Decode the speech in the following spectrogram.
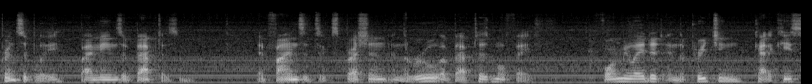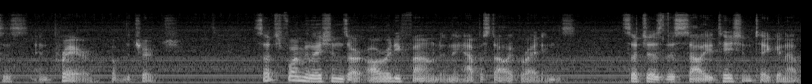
principally by means of baptism it finds its expression in the rule of baptismal faith, formulated in the preaching, catechesis, and prayer of the Church. Such formulations are already found in the apostolic writings, such as this salutation taken up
